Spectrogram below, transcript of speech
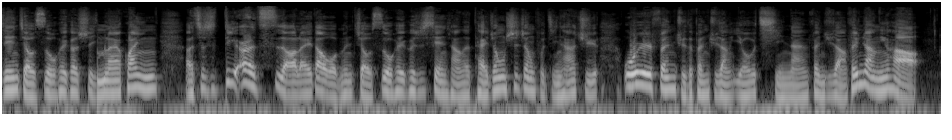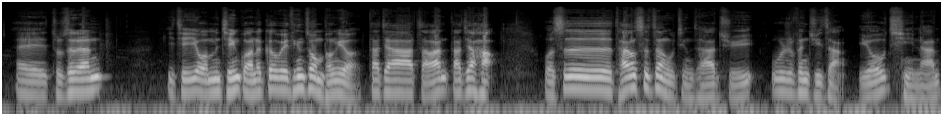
今天九四五会客室，我们来欢迎啊，这是第二次啊，来到我们九四五会客室现场的台中市政府警察局乌日分局的分局长游启南分局长，分局长您好，哎，主持人以及我们警广的各位听众朋友，大家早安，大家好，我是台中市政府警察局乌日分局长游启南，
